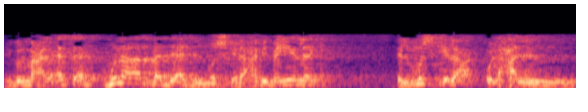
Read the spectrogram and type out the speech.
يقول مع الأسف هنا بدأت المشكلة. حبي يبين لك المشكلة والحل.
